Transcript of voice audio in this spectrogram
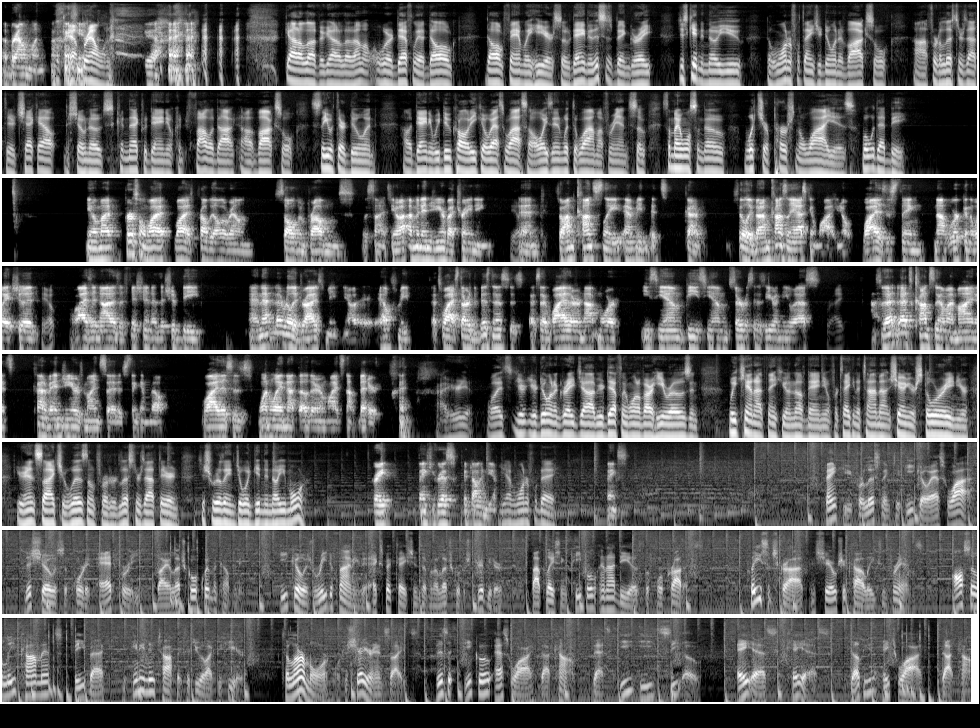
a brown one. Okay, a brown one. yeah. gotta love it. Gotta love it. I'm a, we're definitely a dog dog family here. So Daniel, this has been great. Just getting to know you, the wonderful things you're doing at Voxel. Uh, for the listeners out there, check out the show notes, connect with Daniel, follow Doc, uh, Voxel, see what they're doing. Uh, Daniel, we do call it Eco SY, so always in with the why, my friend. So somebody wants to know what your personal why is. What would that be? you know, my personal why why is probably all around solving problems with science. You know, I'm an engineer by training, yep. and so I'm constantly. I mean, it's kind of silly, but I'm constantly asking why. You know, why is this thing not working the way it should? Yep. Why is it not as efficient as it should be? And that that really drives me. You know, it helps me. That's why I started the business. Is I said why there are not more ECM, PECM services here in the U.S. Right. So that that's constantly on my mind. It's kind of an engineer's mindset is thinking about why this is one way, not the other, and why it's not better. I hear you. Well, it's you're you're doing a great job. You're definitely one of our heroes, and we cannot thank you enough, Daniel, for taking the time out and sharing your story and your your insights, your wisdom for our listeners out there, and just really enjoyed getting to know you more. Great. Thank you, Chris. Good talking to you. You have a wonderful day. Thanks. Thank you for listening to EECO Ask Why. This show is supported ad-free by Electrical Equipment Company. EECO is redefining the expectations of an electrical distributor by placing people and ideas before products. Please subscribe and share with your colleagues and friends. Also leave comments, feedback, and any new topics that you would like to hear. To learn more or to share your insights, visit eecoaskswhy.com. That's E-E-C-O-A-S-K-S-W-H-Y.com.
